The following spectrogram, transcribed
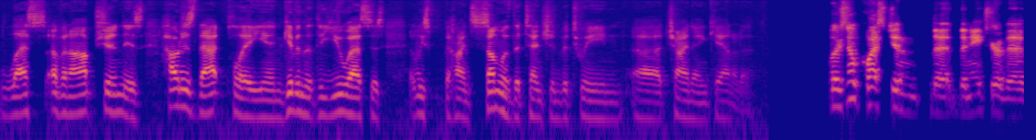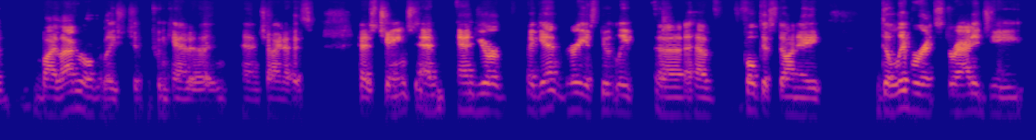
less of an option? Is how does that play in, given that the U.S. is at least behind some of the tension between uh, China and Canada? Well, there's no question that the nature of the bilateral relationship between Canada and, and China has has changed, and and you're again very astutely uh, have focused on a deliberate strategy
